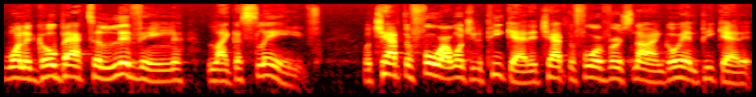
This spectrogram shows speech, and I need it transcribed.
want to go back to living like a slave? Well, chapter 4, I want you to peek at it. Chapter 4, verse 9. Go ahead and peek at it.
